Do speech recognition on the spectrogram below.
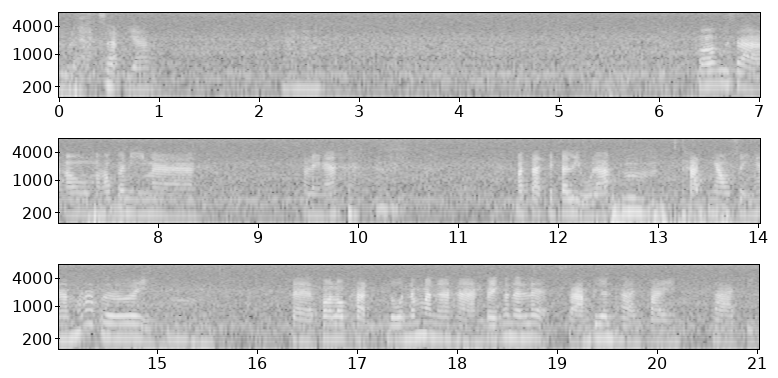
ดูแลรักษายากเพราะอุตส่าห์เอามาฮอกกานีมา อะไรนะ มาตัดเป็นตะหลิวแล้วอืม ขัดเงาสวยงามมากเลย อืม แต่พอเราผัดโดนน้ำมันอาหารไปเท่านั้นแหละสามเดือนผ่านไปลากิน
